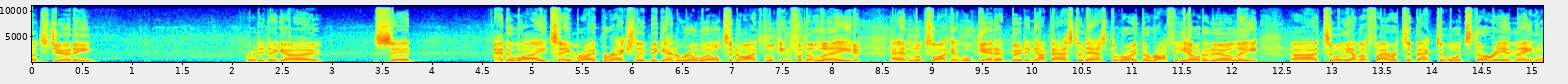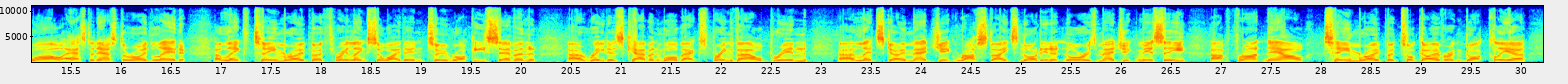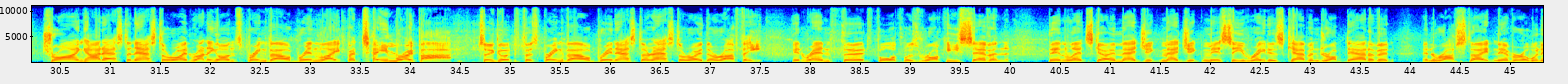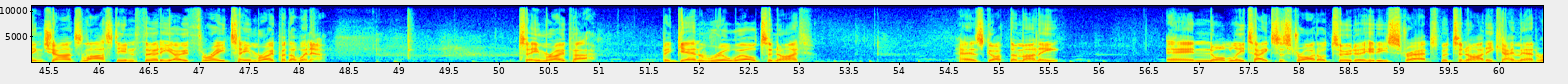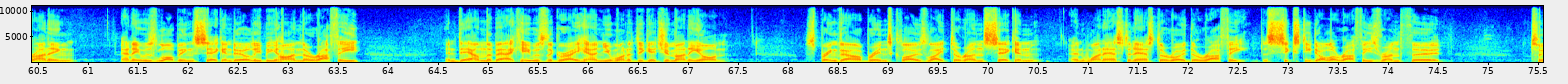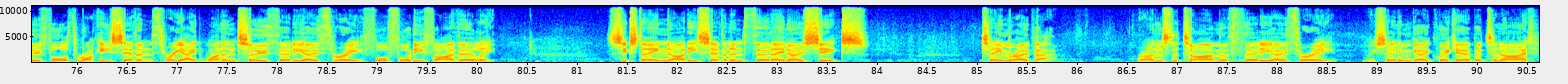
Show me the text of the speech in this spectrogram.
on its journey. Ready to go. Set. And away, Team Roper actually began real well tonight, looking for the lead, and looks like it will get it. Booting up Aston Asteroid, the roughie held it early. Uh, two of the other favourites are back towards the rear. Meanwhile, Aston Asteroid led a length. Team Roper three lengths away. Then to Rocky Seven, uh, Reader's Cabin, well back. Springvale Bryn, uh, Let's Go Magic. Rough State's not in it, nor is Magic Missy. Up front now, Team Roper took over and got clear. Trying hard, Aston Asteroid running on. Springvale Bryn late, but Team Roper too good for Springvale Bryn. Aston Asteroid, the roughie. It ran third. Fourth was Rocky Seven. Then Let's Go Magic, Magic Missy. Reader's Cabin dropped out of it. And Rough State, never a winning chance. Last in 30.03. Team Roper, the winner. Team Roper began real well tonight. Has got the money and normally takes a stride or two to hit his straps, but tonight he came out running and he was lobbing second early behind the roughie. And down the back, he was the greyhound you wanted to get your money on. Springvale Bryn's closed late to run second, and one Aston Asteroid, the roughie. The $60 roughies run third. Two fourth Rocky seven, three eight one and two, 3003, 445 early. 1697 and 1306. Team Roper runs the time of 3003. We've seen him go quicker, but tonight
